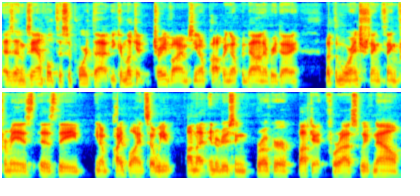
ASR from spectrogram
as an example to support that, you can look at trade volumes, you know, popping up and down every day. But the more interesting thing for me is is the you know pipeline. So we on that introducing broker bucket for us, we've now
